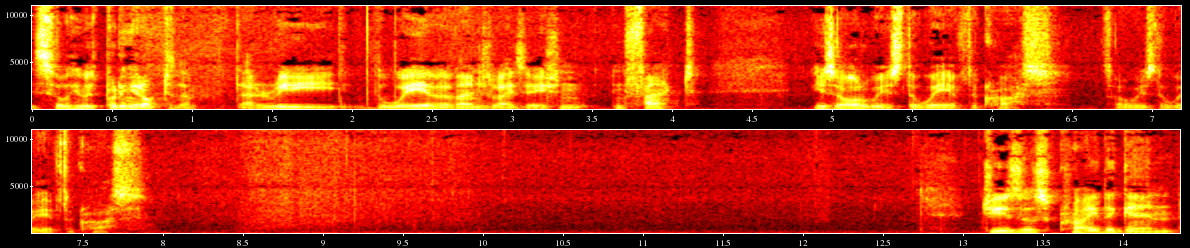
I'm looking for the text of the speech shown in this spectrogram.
So he was putting it up to them that really the way of evangelization, in fact, is always the way of the cross. It's always the way of the cross. Jesus cried again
